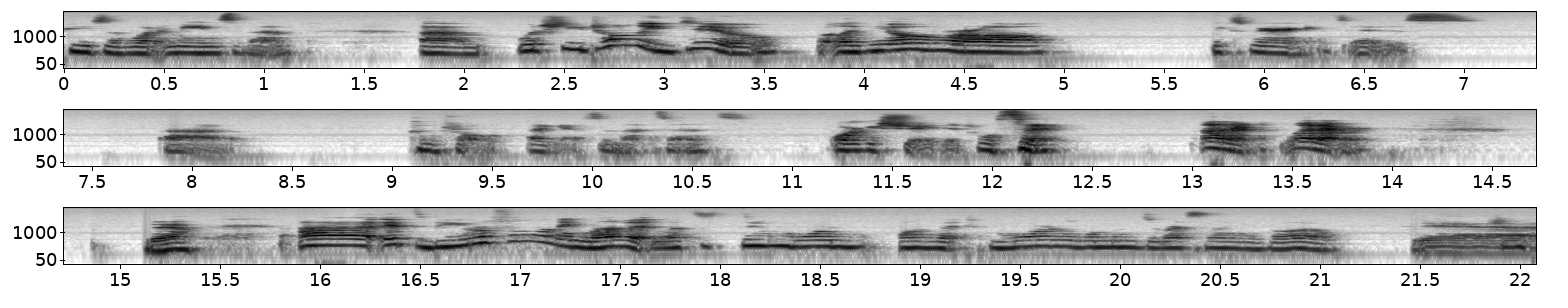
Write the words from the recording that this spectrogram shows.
piece of what it means to them, um, which you totally do. But like the overall experience is uh, controlled, I guess, in that sense, orchestrated. We'll say. I don't know. Whatever. Yeah. Uh, it's beautiful and I love it. Let's do more of it. More women's wrestling glow. Yeah. Should we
